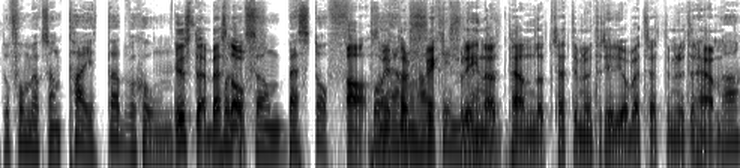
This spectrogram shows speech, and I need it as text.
då får man också en tajtad version Just det, best off. liksom best off. Ja, på som är perfekt för att hinna typ. pendla 30 minuter till jobbet, 30 minuter hem. Ja.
